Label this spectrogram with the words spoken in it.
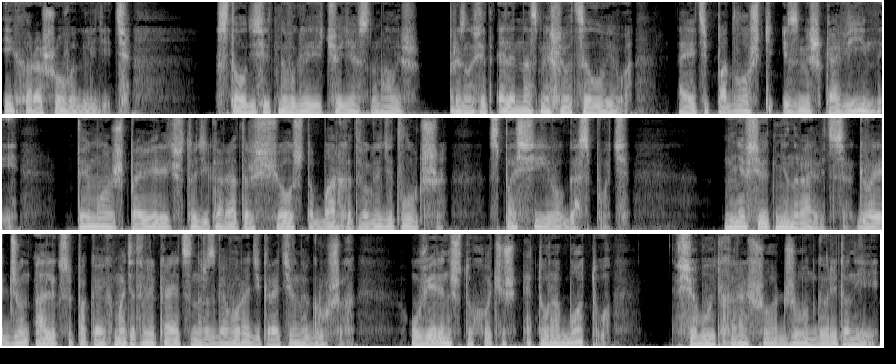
и хорошо выглядеть. Стол действительно выглядит чудесно, малыш, произносит Эллен насмешливо целуя его. А эти подложки из мешковины... Ты можешь поверить, что декоратор счел, что бархат выглядит лучше. Спаси его, Господь. «Мне все это не нравится», — говорит Джун Алексу, пока их мать отвлекается на разговор о декоративных грушах. «Уверен, что хочешь эту работу?» «Все будет хорошо, Джун», — говорит он ей.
